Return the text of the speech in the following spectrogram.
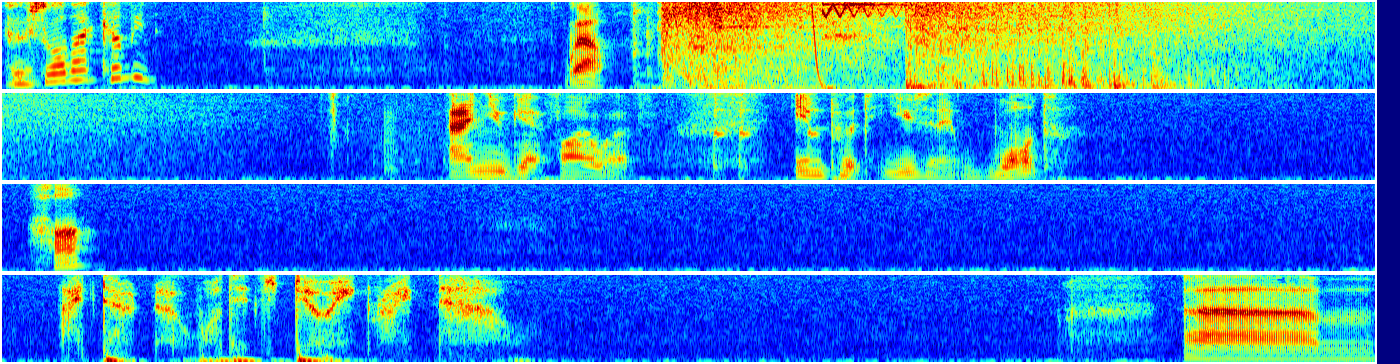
Who saw that coming? Well. And you get fireworks. Input username. What? Huh? I don't know what it's doing right now. Um.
